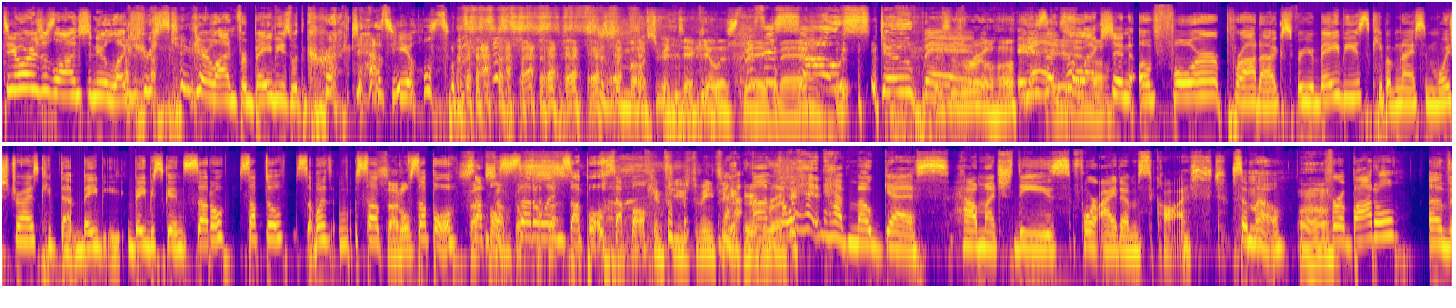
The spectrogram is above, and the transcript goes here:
Dior has just launched a new luxury skincare line for babies with cracked ass heels. This is the most ridiculous thing, man. so stupid. This is real, huh? It is a Yeah. collection of four products for your babies. Keep them nice and moisturized. Keep that baby baby skin subtle, subtle, su- what, sup, Subtle? supple, Supple. subtle and supple. Supple. Confused me too. Um, Right. Go ahead and have Mo guess how much these four items cost. So Mo, Uh-huh. for a bottle of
